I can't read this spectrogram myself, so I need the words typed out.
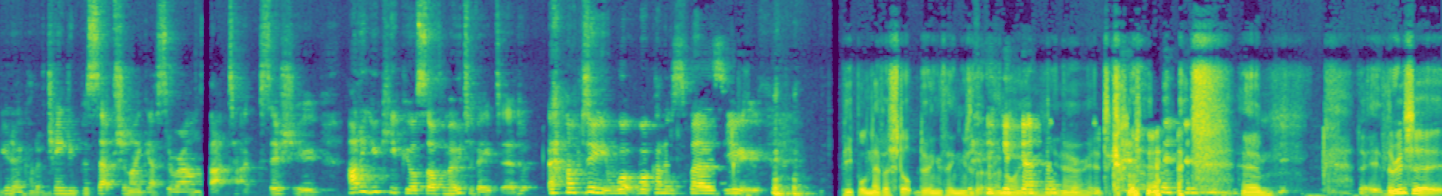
you know, kind of changing perception, I guess, around that tax issue. How do you keep yourself motivated? How do you, what, what kind of spurs you? People never stop doing things that are annoying, Yeah. you know. It's kind of, um, there is a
